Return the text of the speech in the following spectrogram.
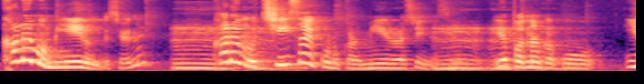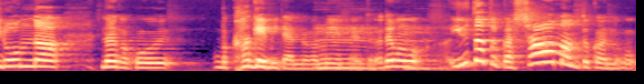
彼も見えるんですよね、うん彼も小さい頃から見えるらしいんですよ、うんやっぱなんかこういろんななんかこうまあ影みたいなのが見えたりとか、うんでも、うん。ユタとかシャーマンとかの,、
